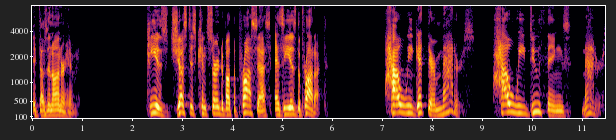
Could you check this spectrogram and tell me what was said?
it doesn't honor Him. He is just as concerned about the process as he is the product. How we get there matters. How we do things matters.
